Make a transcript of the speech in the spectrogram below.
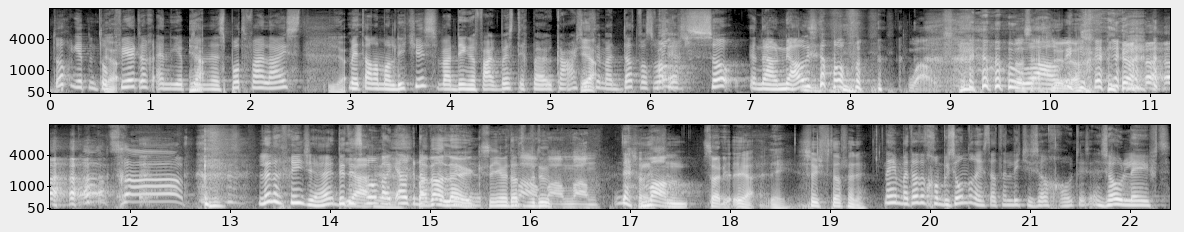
Toch? Je hebt een top Ja. 40 en je hebt Ja. een eh, Spotify-lijst Ja. met allemaal liedjes, waar dingen vaak best dicht bij elkaar zitten. Maar dat was wel echt zo... Nou, nou zo. Wauw. Dat is echt lullig. Lullig vriendje, hè? Dit is gewoon waar ik elke dag Maar wel mee leuk. Zie je wat dat Man, bedoelt? man, man. Man. Sorry. Ja, nee. Sorry, vertel verder. Nee, maar dat het gewoon bijzonder is dat een liedje zo groot is en zo leeft.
